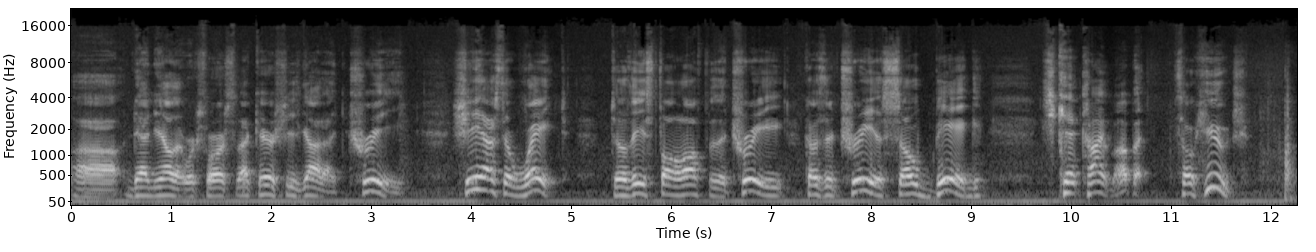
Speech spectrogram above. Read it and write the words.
Uh, Danielle that works for us back here, she's got a tree. She has to wait till these fall off of the tree because the tree is so big she can't climb up it. So huge. But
